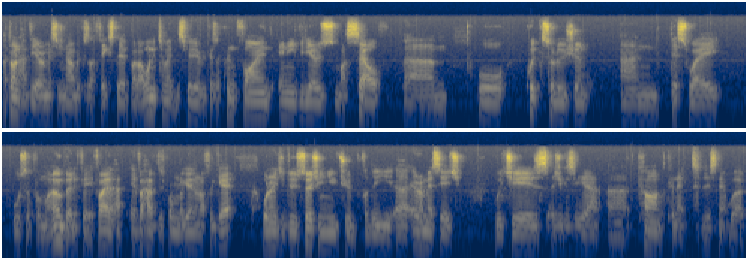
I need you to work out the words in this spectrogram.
I don't have the error message now because I fixed it but I wanted to make this video because I couldn't find any videos myself um, or quick solution and this way also for my own benefit, if I ever have this problem again and I forget, what I need to do is search in YouTube for the uh, error message, which is, as you can see here, uh, can't connect to this network,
